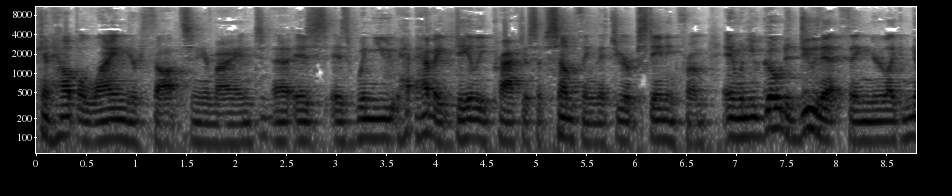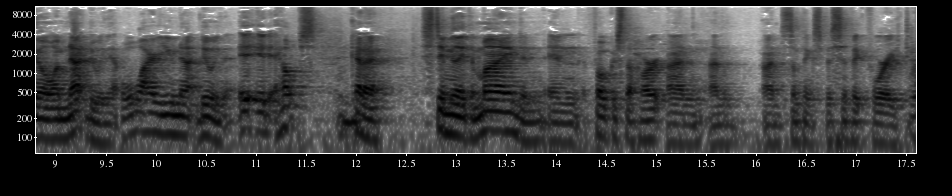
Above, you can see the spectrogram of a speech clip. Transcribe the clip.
can help align your thoughts in your mind uh, is is when you ha- have a daily practice of something that you're abstaining from, and when you go to do that thing, you're like, no, I'm not doing that. Well, why are you not doing that? It, it helps kind of stimulate the mind and, and focus the heart on on on something specific for a time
